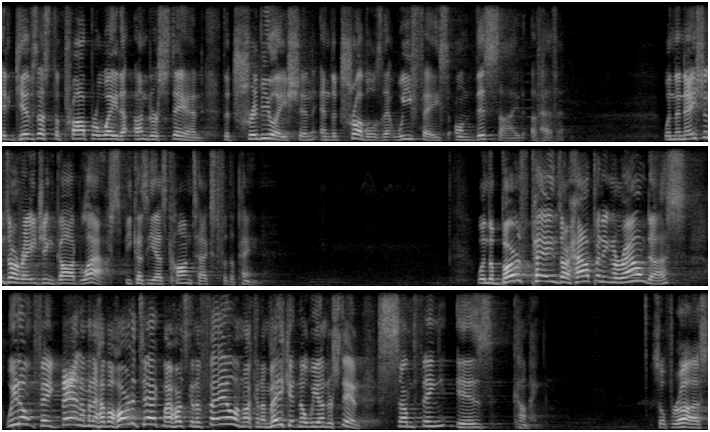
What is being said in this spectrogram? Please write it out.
it gives us the proper way to understand the tribulation and the troubles that we face on this side of heaven. When the nations are raging, God laughs because he has context for the pain. When the birth pains are happening around us, we don't think, man, I'm gonna have a heart attack, my heart's gonna fail, I'm not gonna make it. No, we understand something is coming. So for us,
